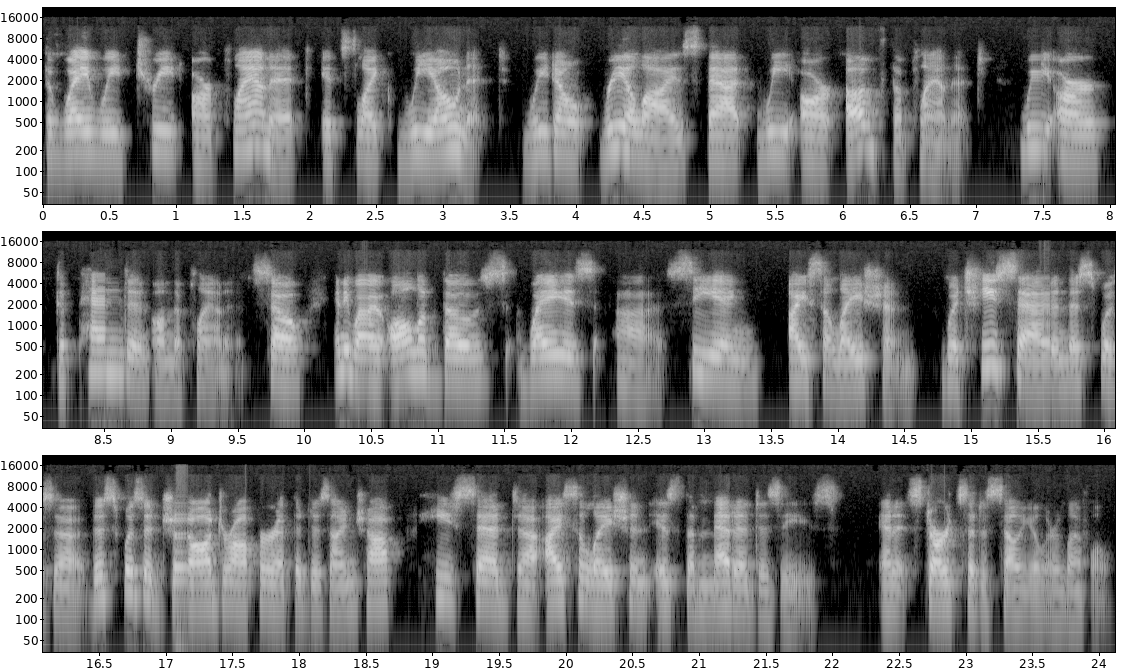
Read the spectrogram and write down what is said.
the way we treat our planet it's like we own it. We don't realize that we are of the planet. We are dependent on the planet. So anyway all of those ways uh, seeing isolation which he said and this was a this was a jaw dropper at the design shop. He said uh, isolation is the meta disease and it starts at a cellular level.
